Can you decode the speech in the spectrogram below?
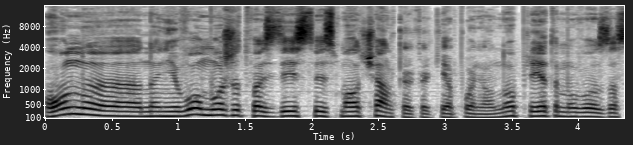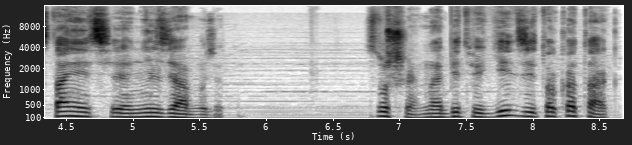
Он э, на него может воздействовать молчанка, как я понял, но при этом его застанить э, нельзя будет. Слушай, на битве гильдии только так.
